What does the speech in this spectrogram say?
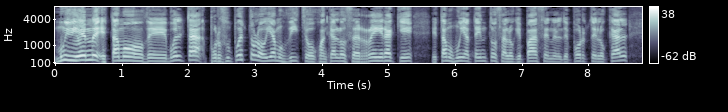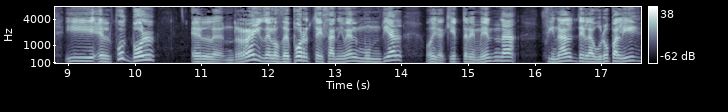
Muy bien, estamos de vuelta. Por supuesto, lo habíamos dicho Juan Carlos Herrera, que estamos muy atentos a lo que pasa en el deporte local y el fútbol, el rey de los deportes a nivel mundial. Oiga, qué tremenda final de la Europa League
